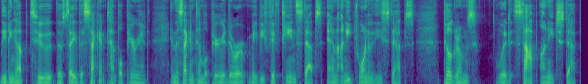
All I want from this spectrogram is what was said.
leading up to the say the second temple period. In the second temple period there were maybe 15 steps and on each one of these steps pilgrims would stop on each step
